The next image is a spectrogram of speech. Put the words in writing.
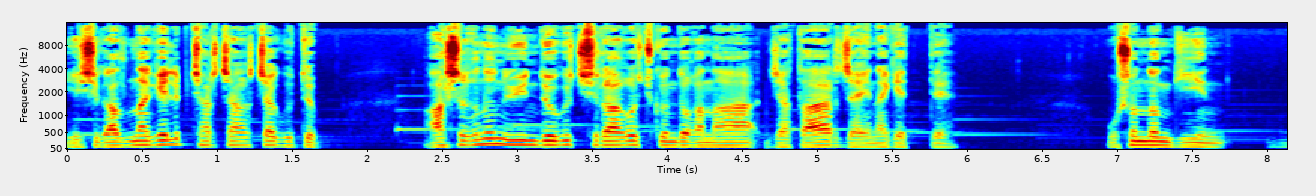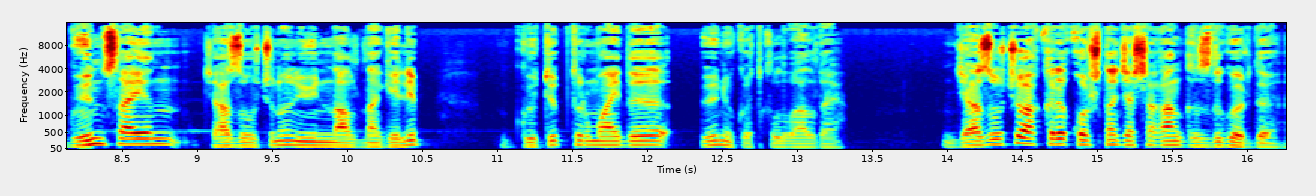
Эшик алдына келип чарчагыча күтүп ашыгынын үйүндөгү чырагы өчкөндө гана жатаар жайына кетти. Ошондон кийин күн сайын жазуучунун үйүнүн алдына келип күтүп турмайды өнөкөт кылып алды. Жазуучу акыры кошуна жашаган кызды көрдү.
